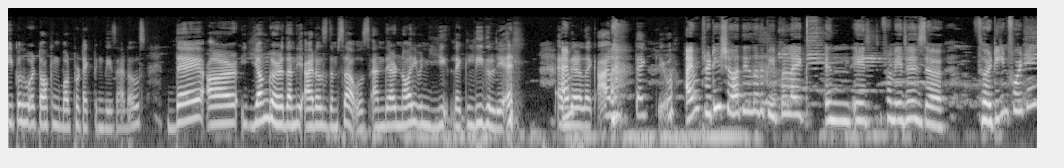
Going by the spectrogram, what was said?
people who are talking about protecting these idols they are younger than the idols themselves and they're not even ye- like legal yet. And I'm- they're like i protect you. I'm pretty sure these are the people like in age from ages uh, 13 14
